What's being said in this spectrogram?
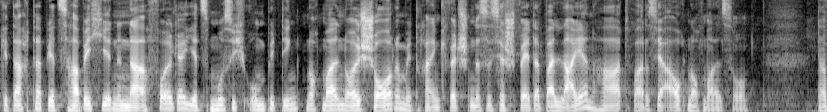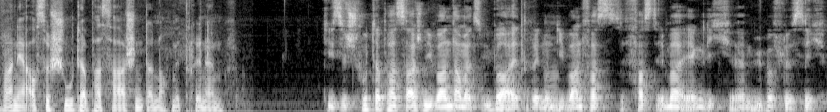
gedacht hat, jetzt habe ich hier einen Nachfolger, jetzt muss ich unbedingt nochmal ein neues Genre mit reinquetschen. Das ist ja später bei Lionheart war das ja auch nochmal so. Da waren ja auch so Shooter-Passagen dann noch mit drinnen. Diese Shooter-Passagen, die waren damals überall drin mhm. und die waren fast, fast immer eigentlich ähm, überflüssig.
